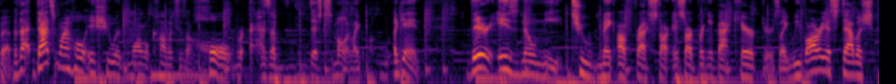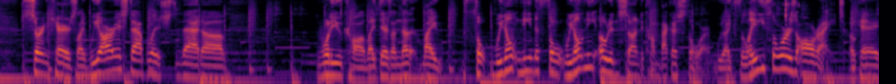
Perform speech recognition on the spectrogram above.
But, but that that's my whole issue with Marvel Comics as a whole as of this moment. Like again, there is no need to make a fresh start and start bringing back characters. Like we've already established certain characters. Like we already established that um, what do you call it? Like there's another like we don't need a Thor. We don't need Odin's son to come back as Thor. We, like the Lady Thor is all right. Okay,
